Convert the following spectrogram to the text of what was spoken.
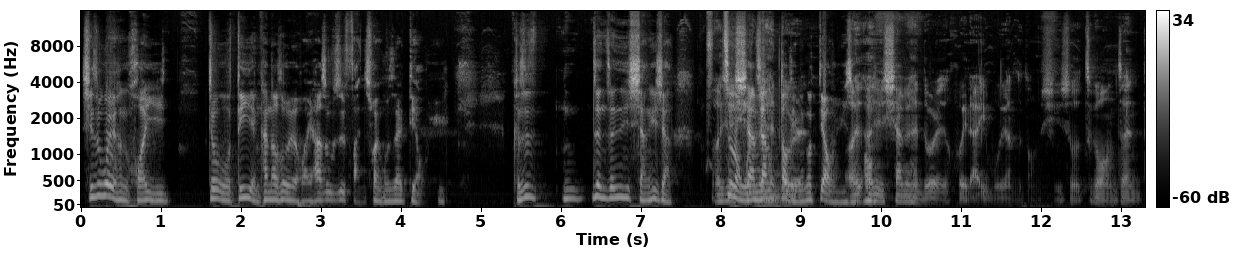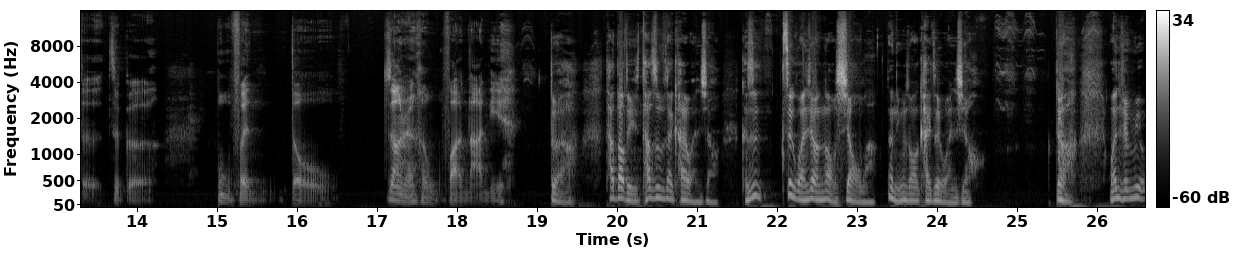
其实我也很怀疑，就我第一眼看到时候也怀疑他是不是反串或者在钓鱼，可是。嗯，认真想一想，而且下面很到底能够钓鱼？而而且下面很多人回答一模一样的东西，说这个网站的这个部分都让人很无法拿捏。对啊，他到底他是不是在开玩笑？可是这个玩笑很好笑吗？那你为什么要开这个玩笑？对啊？完全没有，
